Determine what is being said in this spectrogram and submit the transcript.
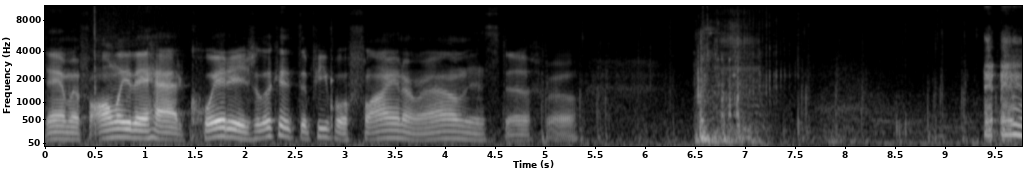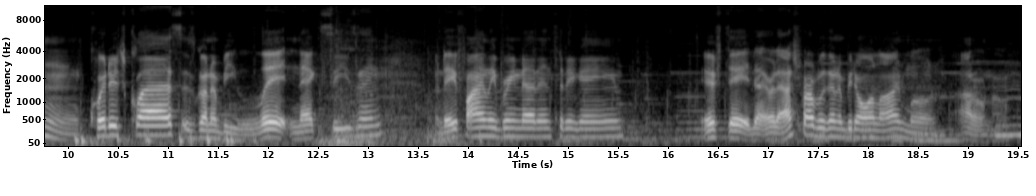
Damn, if only they had Quidditch. Look at the people flying around and stuff, bro. Quidditch class is gonna be lit next season when they finally bring that into the game. If they, that, that's probably gonna be the online mode. I don't know.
